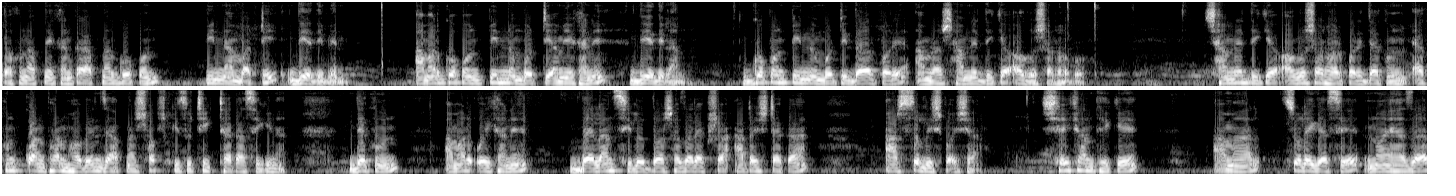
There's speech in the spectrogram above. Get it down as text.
তখন আপনি এখানকার আপনার গোপন পিন নাম্বারটি দিয়ে দিবেন। আমার গোপন পিন নম্বরটি আমি এখানে দিয়ে দিলাম। গোপন পিন নম্বরটি দেওয়ার পরে আমরা সামনের দিকে অগ্রসর হব। সামনের দিকে অগ্রসর হওয়ার পরে দেখুন, এখন কনফার্ম হবেন যে আপনার সব কিছু ঠিকঠাক আছে কিনা। দেখুন, আমার ওইখানে ব্যালেন্স ছিল দশ হাজার একশো আঠাশ টাকা আটচল্লিশ পয়সা। সেইখান থেকে আমার চলে গেছে নয় হাজার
